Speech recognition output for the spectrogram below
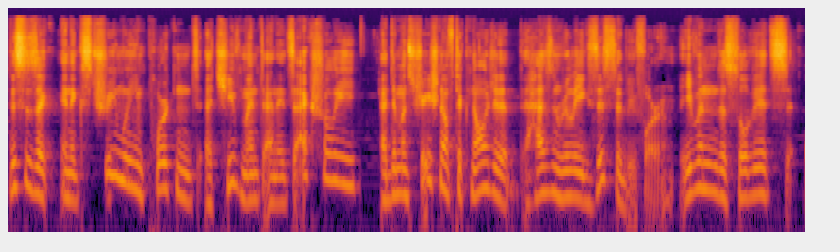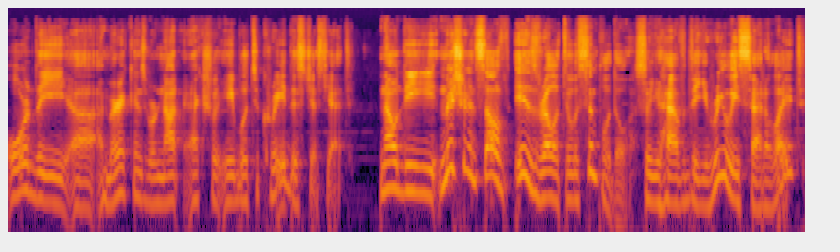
This is a, an extremely important achievement and it's actually a demonstration of technology that hasn't really existed before. Even the Soviets or the uh, Americans were not actually able to create this just yet. Now the mission itself is relatively simple though. So you have the relay satellite,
